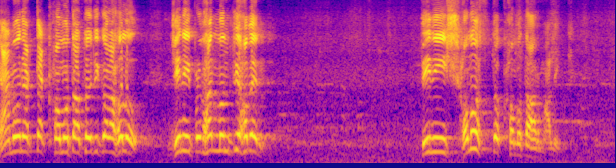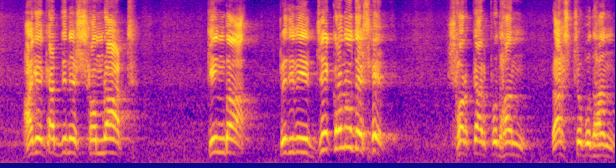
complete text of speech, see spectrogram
এমন একটা ক্ষমতা তৈরি করা হলো, যিনি প্রধানমন্ত্রী হবেন। তিনি সমস্ত ক্ষমতার মালিক। আগেকার দিনের সম্রাট কিংবা পৃথিবীর যে কোনো দেশের সরকার প্রধান, রাষ্ট্রপ্রধান,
